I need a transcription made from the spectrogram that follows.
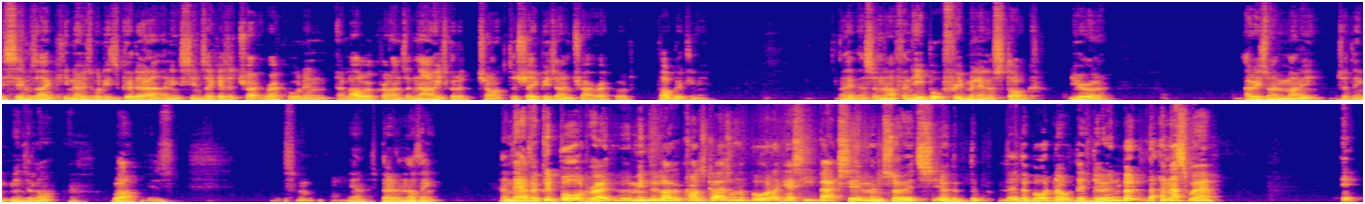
it seems like he knows what he's good at, and it seems like he has a track record in at Lagercrantz, and now he's got a chance to shape his own track record publicly. I think that's enough. And he bought three million of stock euro out of his own money, which I think means a lot. Well, it's, it's yeah, it's better than nothing. And they have a good board, right? I mean, the Lagercrantz guys on the board. I guess he backs him, and so it's you know the the, the board know what they're doing. But and that's where it,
